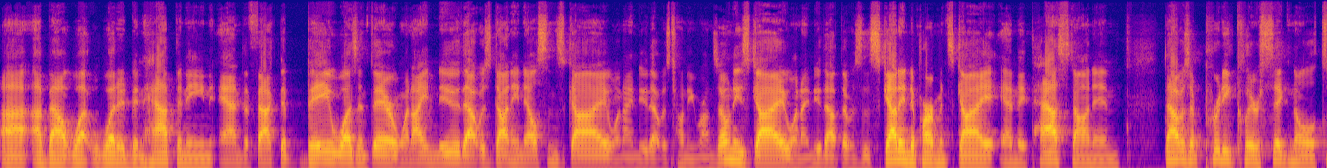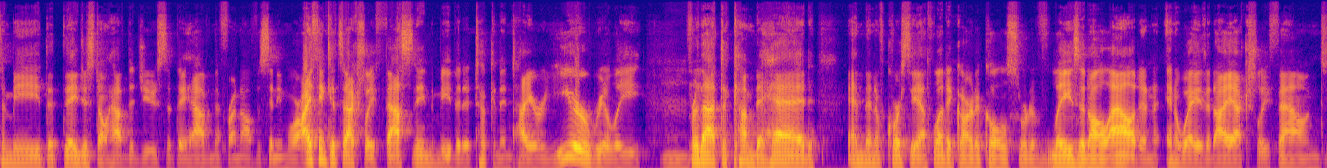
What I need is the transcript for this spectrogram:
uh, about what what had been happening and the fact that Bey wasn't there when I knew that was Donnie Nelson's guy, when I knew that was Tony Ronzone's guy, when I knew that that was the scouting department's guy, and they passed on him that was a pretty clear signal to me that they just don't have the juice that they have in the front office anymore. I think it's actually fascinating to me that it took an entire year really mm. for that to come to head. And then, of course, the athletic article sort of lays it all out in, in a way that I actually found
